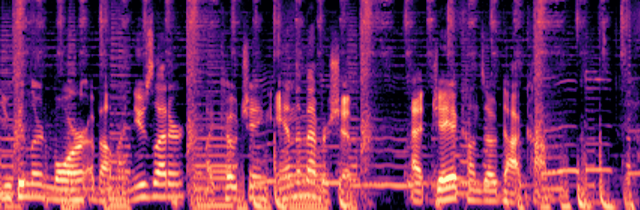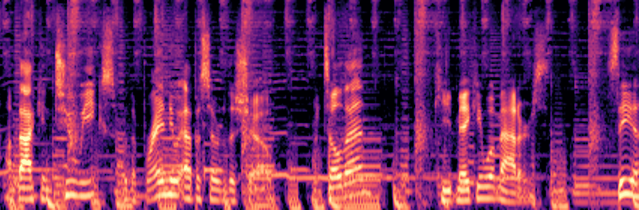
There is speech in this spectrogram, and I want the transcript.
You can learn more about my newsletter, my coaching, and the membership at jayacunzo.com. I'm back in two weeks with a brand new episode of the show. Until then, keep making what matters. See ya.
